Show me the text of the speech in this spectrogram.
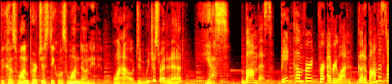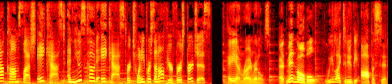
Because one purchased equals one donated. Wow, did we just write an ad? Yes. Bombas. Big comfort for everyone. Go to bombas.com slash ACAST and use code ACAST for 20% off your first purchase. Hey, I'm Ryan Reynolds. At Mint Mobile, we like to do the opposite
